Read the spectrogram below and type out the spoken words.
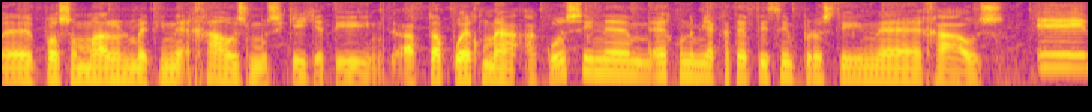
ε, πόσο μάλλον με την house μουσική γιατί αυτά που έχουμε ακούσει είναι, έχουν μια κατεύθυνση προς την ε, house. Ε,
